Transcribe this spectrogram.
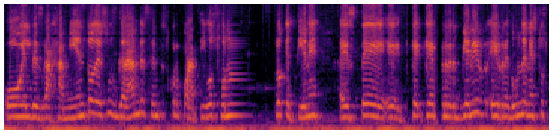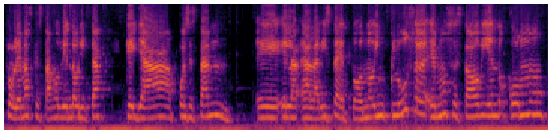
o el desgajamiento de esos grandes entes corporativos son lo que tiene este eh, que, viene y redunda en estos problemas que estamos viendo ahorita que ya pues están eh, a la vista de todos. ¿no? Incluso hemos estado viendo cómo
